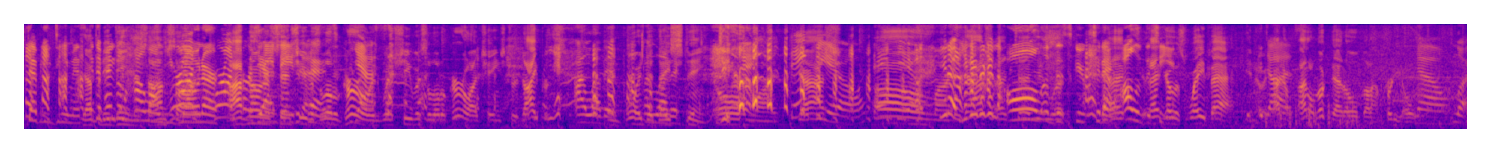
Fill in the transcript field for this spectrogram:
Deputy Demas. it Deputy depends on how long I'm you've sorry. known her. We're on I've first known her since she was a little girl, Yes. and when she was a little girl, I changed her diapers. I love it. And boy, I did love they it. stink. Oh my Thank gosh. you. Thank Oh you. my You know, you guys are getting I all you of the scoop today, That- all of the that tea. goes way back. You know, It I, don't, I don't look that old, but I'm pretty old. No, Look,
